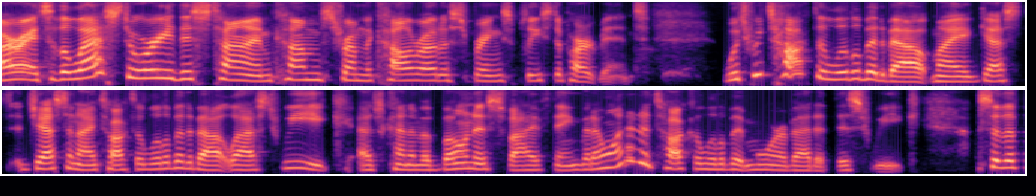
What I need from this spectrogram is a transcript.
All right. So the last story this time comes from the Colorado Springs Police Department which we talked a little bit about. My guest Jess and I talked a little bit about last week as kind of a bonus five thing, but I wanted to talk a little bit more about it this week. So the,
